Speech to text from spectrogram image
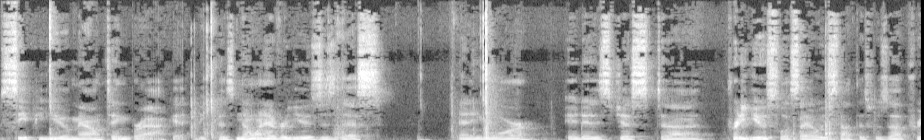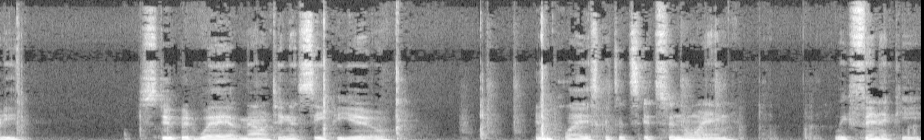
CPU mounting bracket because no one ever uses this anymore. It is just uh, pretty useless. I always thought this was a pretty stupid way of mounting a CPU in place because it's it's annoyingly finicky.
